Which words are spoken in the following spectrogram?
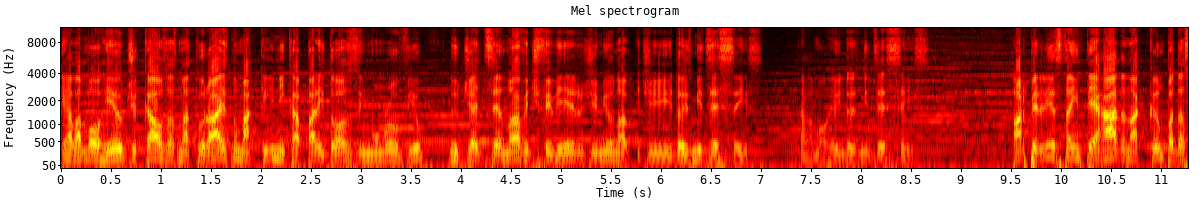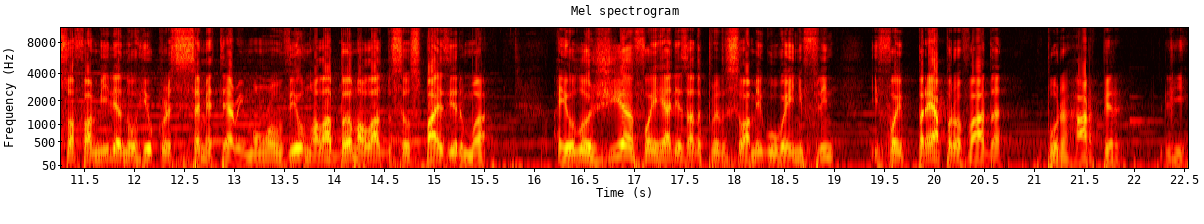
Ela morreu de causas naturais numa clínica para idosos em Monroeville no dia 19 de fevereiro de 2016. Ela morreu em 2016. Harper Lee está enterrada na campa da sua família no Hillcrest Cemetery, em Monroeville, no Alabama, ao lado dos seus pais e irmã. A eulogia foi realizada pelo seu amigo Wayne Flynn e foi pré-aprovada por Harper Lee.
